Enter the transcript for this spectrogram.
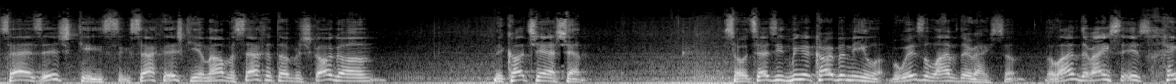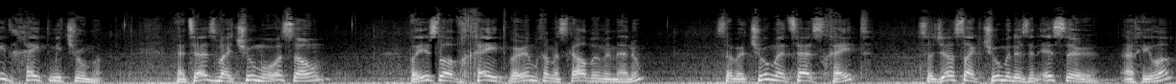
says Ishki Ishki Yamal V'Secheta B'Shkaga Mikadshe Hashem. So it says he'd bring a carbon mila, but where's the live deraisa? The live deraisa is chet chet mitruma. It says by truma also, Vayislav chet barimcha meskal b'mimenu. So by truma it says chet. So just like truma is an iser achila,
